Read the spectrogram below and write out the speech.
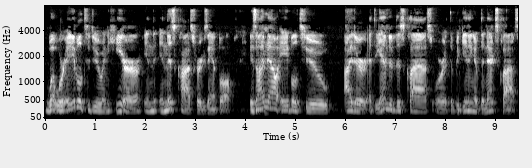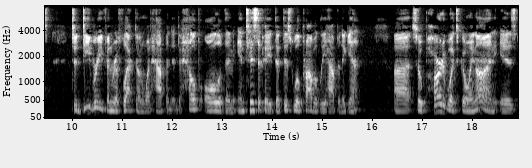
what we're able to do in here, in in this class, for example, is I'm now able to either at the end of this class or at the beginning of the next class to debrief and reflect on what happened and to help all of them anticipate that this will probably happen again. Uh, so part of what's going on is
